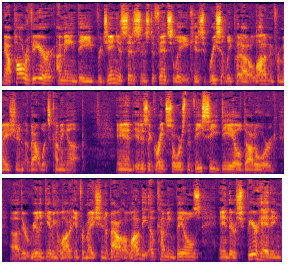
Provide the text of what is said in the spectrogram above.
Now, Paul Revere, I mean, the Virginia Citizens Defense League has recently put out a lot of information about what's coming up. And it is a great source, the vcdl.org. Uh, they're really giving a lot of information about a lot of the upcoming bills, and they're spearheading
